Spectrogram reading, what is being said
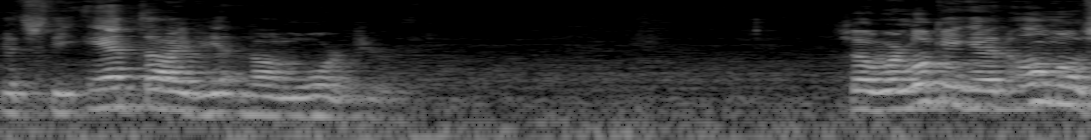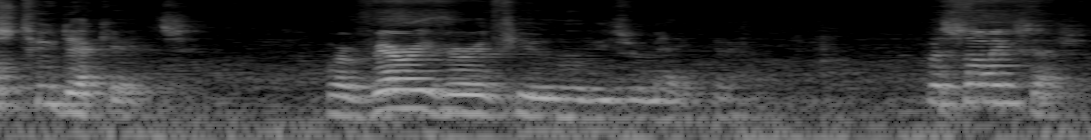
It's the anti-Vietnam War period. So we're looking at almost two decades where very, very few movies are made, with some exceptions.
